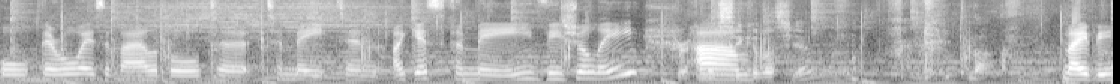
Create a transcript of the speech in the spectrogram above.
all, they're always available to, to meet and I guess for me visually um, sick of us yet? no. Maybe.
